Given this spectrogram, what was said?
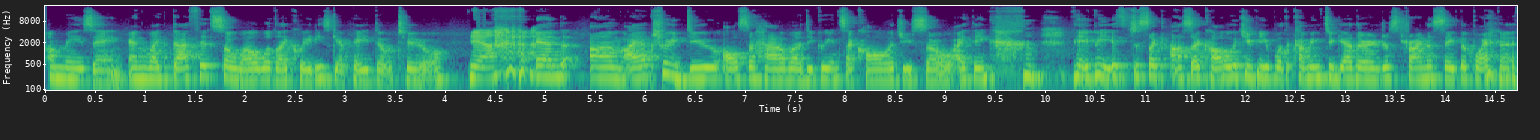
Amazing. And like that fits so well with like ladies get paid though too. Yeah. and um, I actually do also have a degree in psychology, so I think maybe it's just like us psychology people coming together and just trying to save the planet.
